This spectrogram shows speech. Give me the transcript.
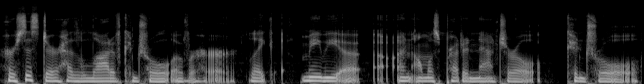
her sister, has a lot of control over her, like maybe a, an almost preternatural control.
